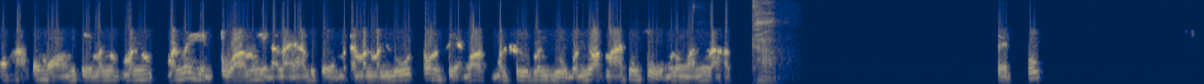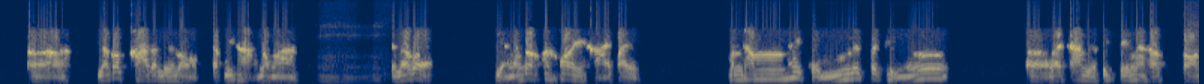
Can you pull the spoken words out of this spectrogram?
พอหันไปมองพี่เจมันมันมันไม่เห็นตัวไม่เห็นอะไรครับพี่เจแต่มันมันรู้ต้นเสียงว่ามันคือมันอยู่บนยอดไม้สูงสูงๆตรงนั้นนะครับ ครับ เสร็จปุ๊บ เอ่อแล้วก็พากันเดินออกจากวิหารออกมาอืมเสร็จแล้วก็เสียงนั้นก็ค่อยๆหายไป มันทำให้ผมนึกไปถึง เอ่อรายการเหลือซิกเซนนะครับ ตอน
